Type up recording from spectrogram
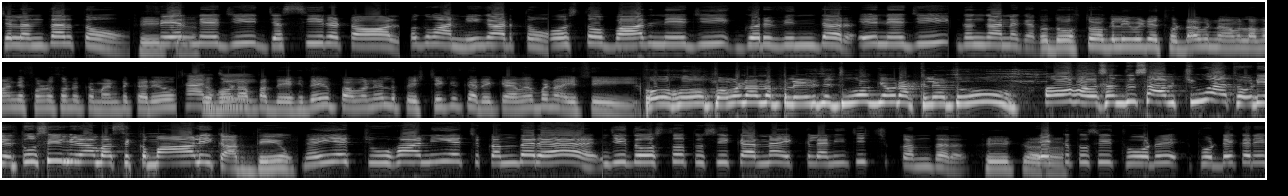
ਜਲੰਧਰ ਤੋਂ। ਫਿਰ। ਨੇ ਜੀ ਜੱਸੀ ਰਟੌਲ ਭਗਵਾਨੀਗੜ੍ਹ ਤੋਂ। ਉਸ ਤੋਂ ਬਾਅਦ ਨੇ ਜੀ ਗੁਰਵਿੰਦਰ ਇਹ ਨੇ ਜੀ ਗੰਗਾਨਗਰ। ਤਾਂ ਦੋਸਤੋ ਅਗਲੀ ਵੀਡੀਓ ਤੁਹਾਡਾ ਵੀ ਨਾਮ ਲਵਾਂਗੇ ਸੋਹਣੇ ਸੋਹਣੇ ਕਮੈਂਟ ਕਰਿਓ ਤੇ ਹੁਣ। ਆਪਾਂ ਦੇਖਦੇ ਹਾਂ ਪਵਨ ਨੇ ਲਿਪਸਟਿਕ ਘਰੇ ਕਿਵੇਂ ਬਣਾਈ ਸੀ। ਓਹੋ ਪਵਨ ਆ ਤਾਂ ਪਲੇਟ 'ਚ ਚੂਹਾ ਕਿਉਂ ਰੱਖ ਲਿਆ ਤੂੰ? ਓਹੋ ਸੰਧੂ ਸਾਹਿਬ ਚੂਹਾ ਥੋੜੀ ਹੈ ਤੁਸੀਂ ਵੀ ਨਾ ਬਸ ਕਮਾਲ ਹੀ ਕਰਦੇ ਹੋ। ਨਹੀਂ ਇਹ ਚੂਹਾ ਨਹੀਂ ਇਹ ਚੁਕੰਦਰ ਹੈ। ਜੀ ਦੋਸਤੋ ਤੁਸੀਂ ਕਰਨਾ ਇੱਕ ਲੈਣੀ ਜੀ ਚੁਕੰਦਰ। ਠੀਕ ਇੱਕ ਤੁਸੀਂ ਥੋੜੇ ਤੁਹਾਡੇ ਘਰੇ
